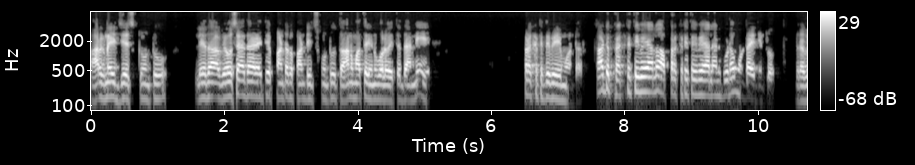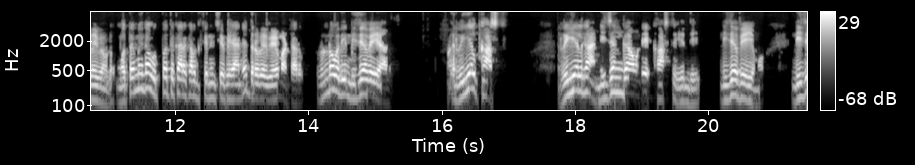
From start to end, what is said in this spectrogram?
ఆర్గనైజ్ చేసుకుంటూ లేదా వ్యవసాయదారు అయితే పంటలు పండించుకుంటూ తాను మాత్రం ఇన్వాల్వ్ అయితే దాన్ని ప్రకృతి వ్యయం అంటారు కాబట్టి ప్రకృతి వ్యయాలు అప్రకృతి వ్యయాలని కూడా ఉంటాయి దీంట్లో ద్రవ్య వ్యయంలో మొత్తం మీద ఉత్పత్తి కారకాలకు చెల్లించే వ్యయాన్ని ద్రవ్య వ్యయం అంటారు. రెండవది నిజ వ్యయాలు. Real cost. రియల్గా నిజంగా ఉండే కాస్ట్ ఏంది? నిజ వ్యయము. నిజ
